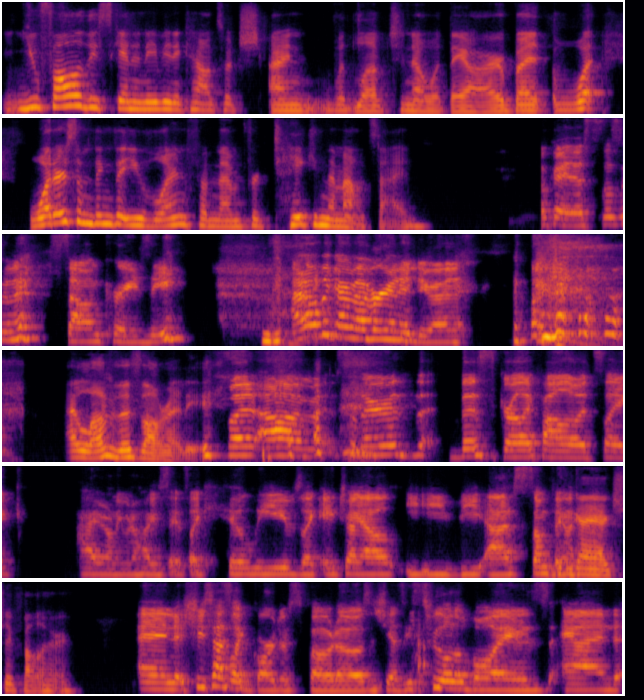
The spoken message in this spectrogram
You follow these Scandinavian accounts, which I would love to know what they are, but what what are some things that you've learned from them for taking them outside? Okay, this is gonna sound crazy. I don't think I'm ever gonna do it. I love this already. but um, so there's this girl I follow. It's like I don't even know how you say it. it's like Hill Leaves, like H I L E E V S, I something think like I actually follow her. and she has like gorgeous photos and she has these two little boys and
